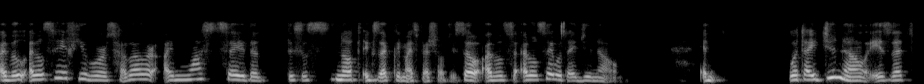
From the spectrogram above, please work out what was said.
I will. I will say a few words. However, I must say that this is not exactly my specialty. So I will. Say, I will say what I do know, and what I do know is that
